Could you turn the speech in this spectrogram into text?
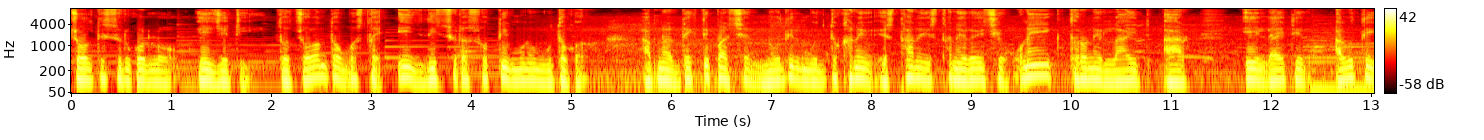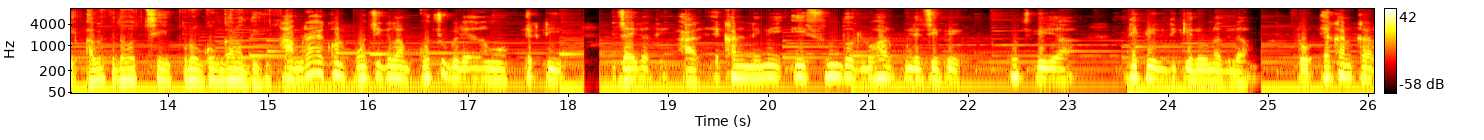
চলতে শুরু করল এই জেটি। তো চলন্ত অবস্থায় এই দৃশ্যটা সত্যি মনোমুগ্ধকর। আপনারা দেখতে পাচ্ছেন নদীর মধ্যখানে স্থানে স্থানে রয়েছে অনেক ধরনের লাইট আর এই লাইটের আলোতে আলোকিত হচ্ছে পুরো গঙ্গা নদী। আমরা এখন পৌঁছে গেলাম কচুবেড়িয়া নামক একটি জায়গাতে। আর এখানে নেমে এই সুন্দর লোহার পুলে চেপে কুচবিড়িয়া দ্বীপের দিকে রওনা দিলাম। তো এখানকার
